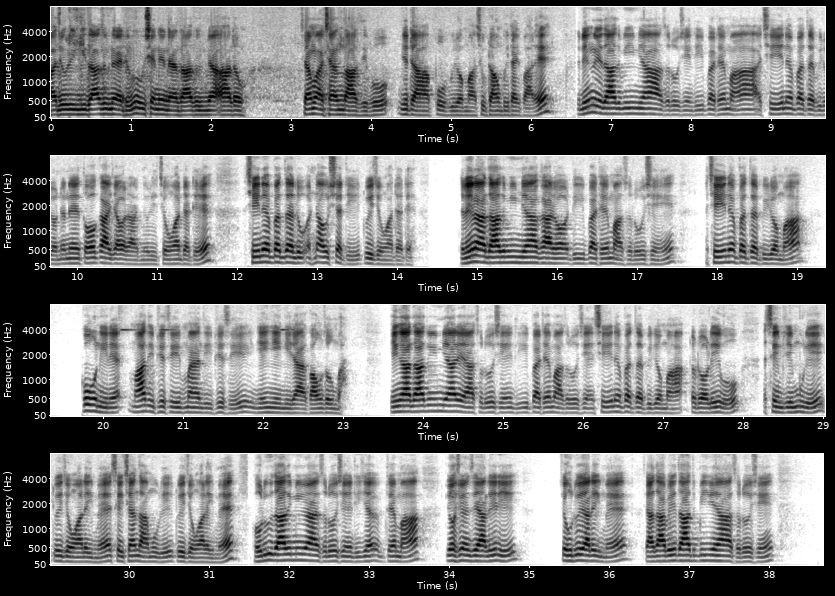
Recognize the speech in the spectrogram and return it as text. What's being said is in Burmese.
မာဂျူရီမိသားစုနဲ့အတူရှင်နေနန်သားစုများအားလုံးကျမ်းမာချမ်းသာစေဖို့မြတ်တာပို့ပြီးတော့မှဆုတောင်းပေးလိုက်ပါတယ်။ဒီနေ့ငွေသားသမီးများဆိုလို့ရှိရင်ဒီဘက်ထဲမှာအခြေအနေနဲ့ပတ်သက်ပြီးတော့နည်းနည်းတော့ကရောက်တာမျိုးတွေကြုံရတတ်တယ်။အခြေအနေနဲ့ပတ်သက်လို့အနှောက်အယှက်တွေတွေ့ကြုံရတတ်တယ်။ဒီနေ့လာသားသမီးများကတော့ဒီဘက်ထဲမှာဆိုလို့ရှိရင်အခြေအနေနဲ့ပတ်သက်ပြီးတော့မှကိုယ်အနေနဲ့မားသည်ဖြစ်စေမှန်သည်ဖြစ်စေငြိမ်ငြိမ်နေတာအကောင်းဆုံးပါ။ အင်္ဂါသားသမီးများတွေအားဆိုလို့ရှိရင်ဒီဘက်ထဲမှာဆိုလို့ရှိရင်အခြေအနေနဲ့ပတ်သက်ပြီးတော့မှတော်တော်လေးကိုအဆင်ပြေမှုတွေတွေ့ကြုံရလိမ့်မယ်စိတ်ချမ်းသာမှုတွေတွေ့ကြုံရလိမ့်မယ်။ဗုဒ္ဓသားသမီးများဆိုလို့ရှိရင်ဒီရက်ထဲမှာပျော်ရွှင်စရာလေးတွေကြုံတွေ့ရလိမ့်မယ်။ဇာတာဘေးသားသမီးများဆိုလို့ရှိရင်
